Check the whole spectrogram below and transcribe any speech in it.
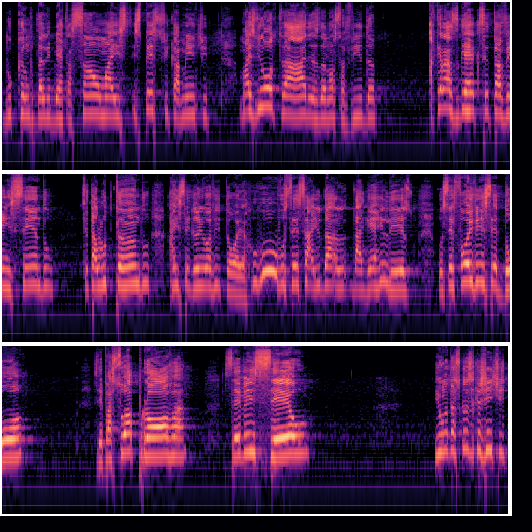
do campo da libertação, mas especificamente, mas em outras áreas da nossa vida, aquelas guerras que você está vencendo, você está lutando, aí você ganhou a vitória. Uhul, você saiu da, da guerra ileso. Você foi vencedor. Você passou a prova. Você venceu. E uma das coisas que a gente,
